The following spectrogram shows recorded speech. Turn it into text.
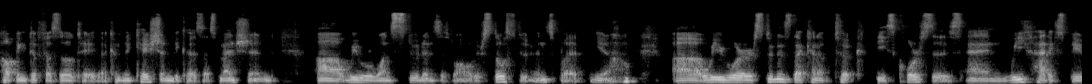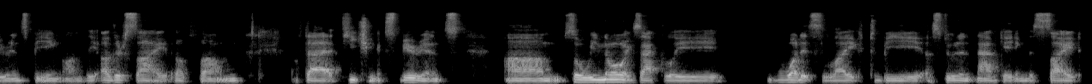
helping to facilitate that communication because as mentioned, uh, we were once students as well. We're still students, but you know, uh, we were students that kind of took these courses and we've had experience being on the other side of, um, of that teaching experience. Um, so we know exactly what it's like to be a student navigating the site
